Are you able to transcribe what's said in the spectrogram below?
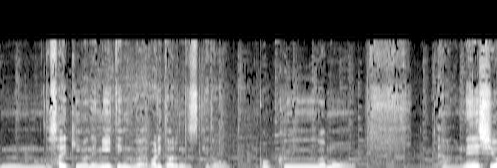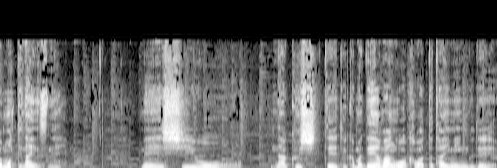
うんで最近はねミーティングが割とあるんですけど僕はもうあの名刺を持ってないんですね。名刺をなくしてというか、まあ、電話番号が変わったタイミングで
